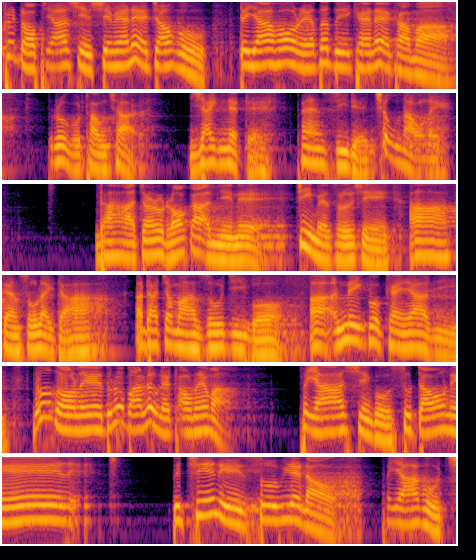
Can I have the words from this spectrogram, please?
ခရစ်တော်ဖျားရှင်ရှင်မြန်တဲ့အကြောင်းကိုတရားဟောတယ်သက်သေခံတဲ့အခါမှာ သူတို့ကိုထောင်ချတယ်ရိုက်နှက်တယ်ဖမ်းဆီးတယ်ချုပ်နှောင်တယ်ဒါဟာကျွန်တော်တို့လောကအမြင်နဲ့ကြည့်မယ်ဆိုလို့ရှိရင်အာကန်ဆိုးလိုက်တာအဒါကြမှာဇိုးကြီးပေါ့အာအနှိတ်ကိုခံရပြီတို့တော်လဲသူတို့ဘာလုပ်လဲထောင်ထဲမှာဖျားရှင်ကိုဆုတောင်းတယ်တဲ့တချင်းတွေဆိုပြီးတဲ့နောက်ဖျားကိုချ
